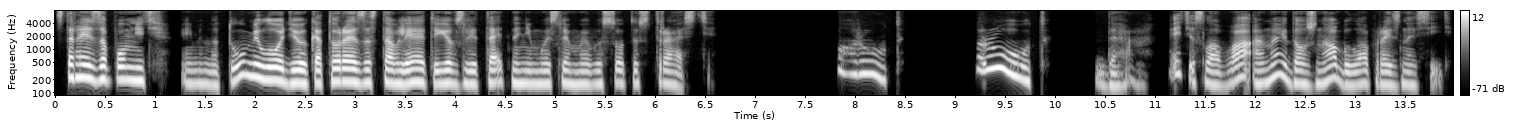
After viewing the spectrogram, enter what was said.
стараясь запомнить именно ту мелодию, которая заставляет ее взлетать на немыслимые высоты страсти. «О, Рут! Рут!» Да, эти слова она и должна была произносить.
